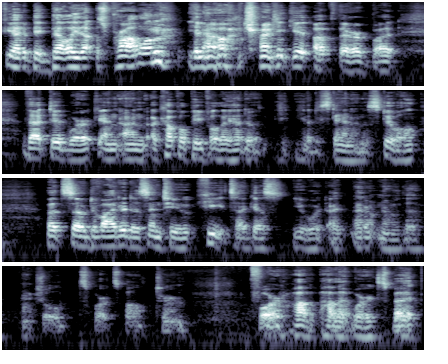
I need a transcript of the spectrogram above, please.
if you had a big belly, that was a problem, you know, trying to get up there. But that did work, and on a couple people, they had to he had to stand on a stool. But so divided us into heats. I guess you would. I, I don't know the actual sports ball term for how, how that works, but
